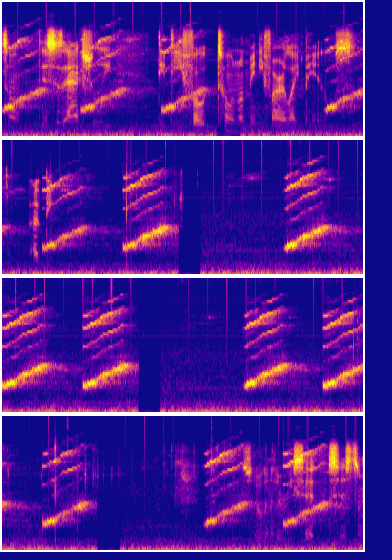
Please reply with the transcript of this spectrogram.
Tone. This is actually the default tone on many Fire-Lite panels. I think. So we're gonna go reset system.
